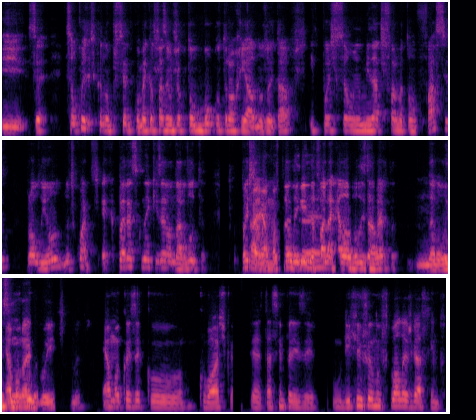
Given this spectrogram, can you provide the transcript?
E se- são coisas que eu não percebo, como é que eles fazem um jogo tão bom contra o Real nos oitavos e depois são eliminados de forma tão fácil para o Lyon nos quartos. É que parece que nem quiseram dar luta. Depois Ah, está é uma coisa- ainda falha aquela baliza aberta, na baliza É uma do Brian Ruiz, mas... É uma coisa que o, que o Oscar está sempre a dizer. O difícil no futebol é jogar simples.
